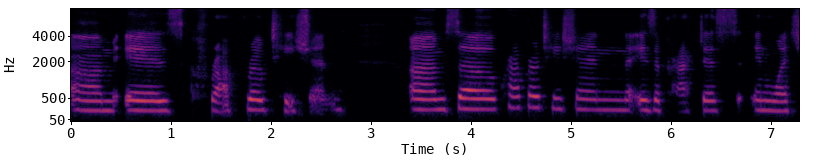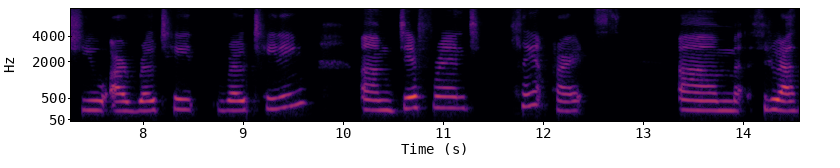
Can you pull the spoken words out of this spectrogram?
um, is crop rotation. Um, so crop rotation is a practice in which you are rotate rotating um, different plant parts um, throughout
